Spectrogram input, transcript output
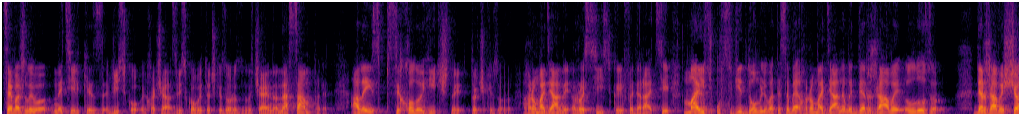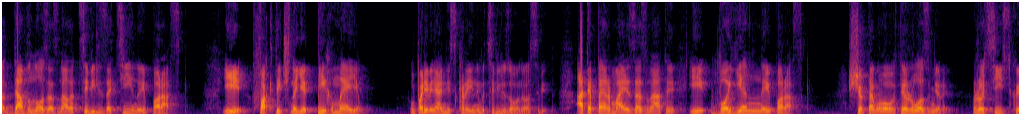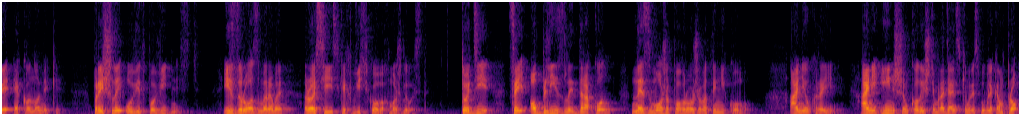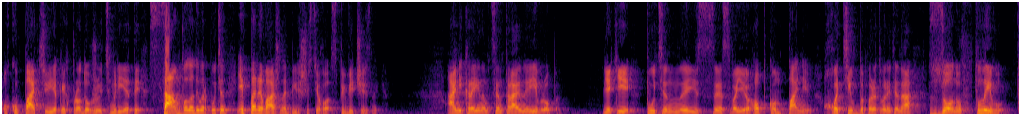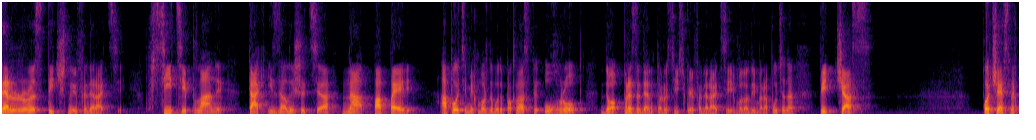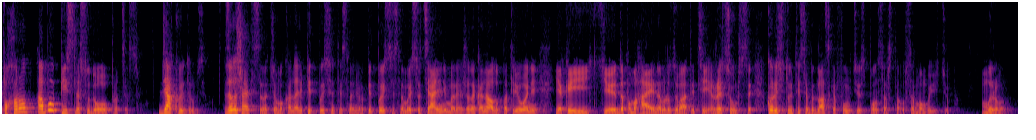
це важливо не тільки з військової, хоча з військової точки зору, звичайно, насамперед, але і з психологічної точки зору. Громадяни Російської Федерації мають усвідомлювати себе громадянами держави лузеру, держави, що давно зазнала цивілізаційної поразки, і фактично є пігмеєм у порівнянні з країнами цивілізованого світу. А тепер має зазнати і воєнної поразки, щоб так мовити, розміри російської економіки прийшли у відповідність із розмірами російських військових можливостей. Тоді цей облізлий дракон не зможе погрожувати нікому, ані Україні, ані іншим колишнім радянським республікам, про окупацію яких продовжують мріяти сам Володимир Путін і переважна більшість його співвітчизників, ані країнам Центральної Європи які Путін із своєю гоп-компанією хотів би перетворити на зону впливу терористичної федерації. Всі ці плани так і залишаться на папері, а потім їх можна буде покласти у гроб до президента Російської Федерації Володимира Путіна під час почесних похорон або після судового процесу. Дякую, друзі. Залишайтеся на цьому каналі, підписуйтесь на нього, підписуйтесь на мої соціальні мережі, на канал у Патреоні, який е, допомагає нам розвивати ці ресурси. Користуйтеся, будь ласка, функцією спонсорства у самому YouTube. Миру вам!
